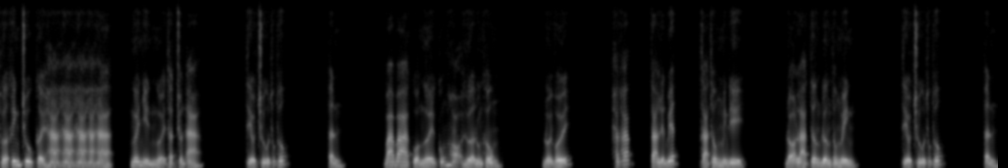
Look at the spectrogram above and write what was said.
Hứa khinh chu cười ha ha ha ha ha, ngươi nhìn người thật chuẩn a. Tiểu chu thúc thúc. Ân. Ba ba của ngươi cũng họ hứa đúng không? Đối với. Hắc hắc, ta liền biết, ta thông minh đi. Đó là tương đương thông minh. Tiểu chu thúc thúc. Ân.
